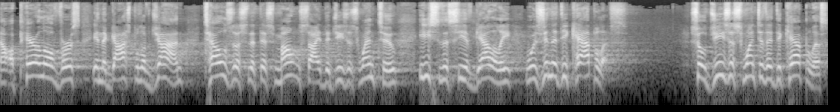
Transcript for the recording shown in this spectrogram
Now, a parallel verse in the Gospel of John tells us that this mountainside that Jesus went to, east of the Sea of Galilee, was in the Decapolis. So Jesus went to the Decapolis.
